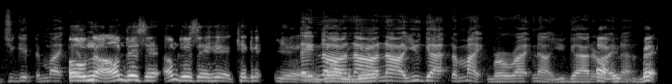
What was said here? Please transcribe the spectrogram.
Did you get the mic? Oh no, I'm just in, I'm just in here kicking it. Yeah. Hey, no, no, no, you got the mic, bro. Right now, you got it right, right now. Bet.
